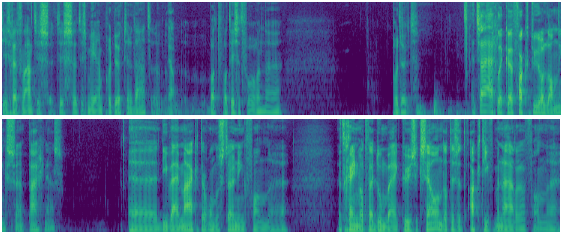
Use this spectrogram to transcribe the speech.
je schrijft van aan, het is, het, is, het is meer een product inderdaad. Ja. Wat, wat is het voor een uh, product? Het zijn eigenlijk uh, vacature landingspagina's. Uh, die wij maken ter ondersteuning van hetgeen wat wij doen bij QSXL. En dat is het actief benaderen van,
